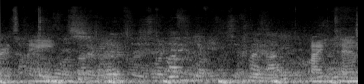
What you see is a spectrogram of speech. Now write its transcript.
It's eight, nine, ten.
